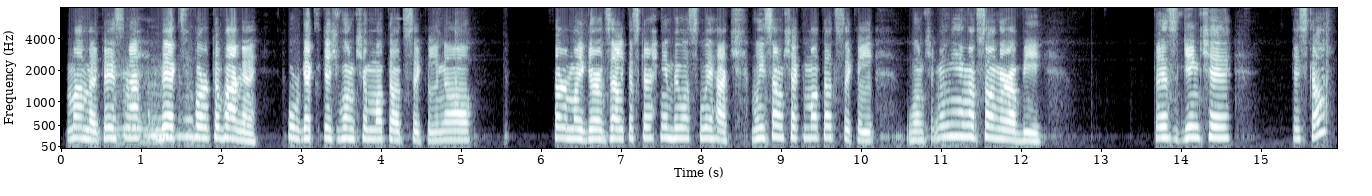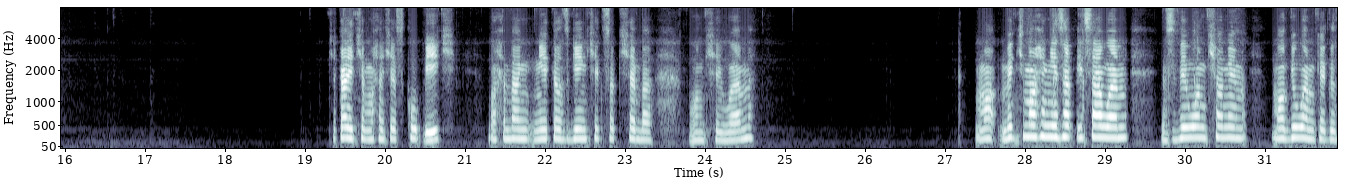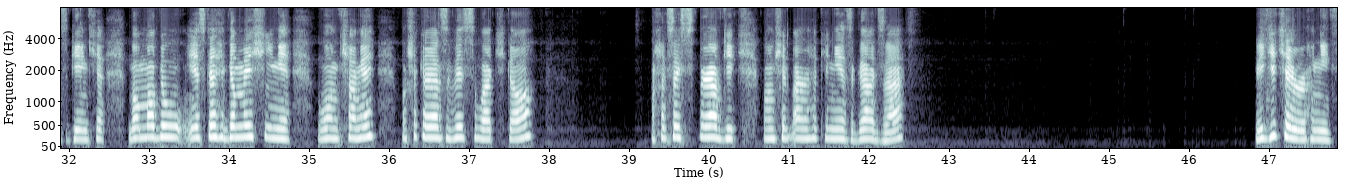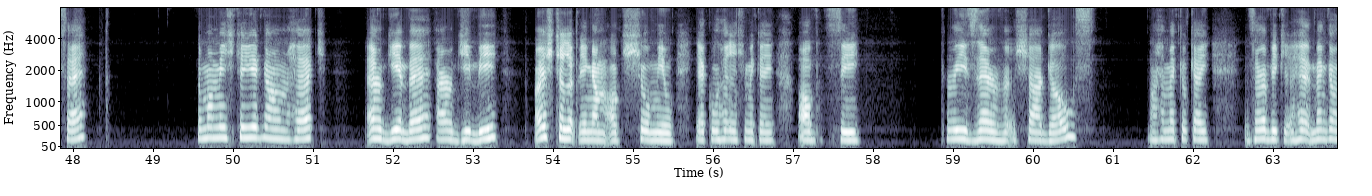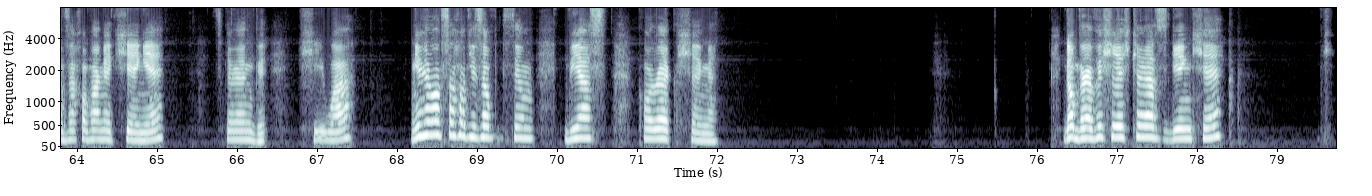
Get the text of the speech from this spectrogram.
Mamy, to jest na wyeksportowane. Kurde, ktoś włączył motocykl, no. Sorry, moi drodzy, ale to strasznie było słychać. Mój sąsiad motocykl włączył. No nie no, co on robi? To jest zdjęcie... To jest to? Czekajcie, muszę się skupić. Bo chyba nie to zdjęcie, co trzeba włączyłem. Mo być może nie zapisałem z wyłączonym modułem tego zdjęcia, bo moduł jest też domyślnie włączony. Muszę teraz wysłać to. Muszę coś sprawdzić, mi się bardzo nie zgadza. Widzicie różnicę? Tu mamy jeszcze jedną rzecz. RGB, RGB. O, jeszcze lepiej nam odszumił, jak użyliśmy tej opcji Preserve Shadows. Możemy tutaj zrobić, że będą zachowane cienie. Strength, siła. Nie wiem o co chodzi z opcją Bias Correction. Dobra, wyślę jeszcze raz zdjęcie.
